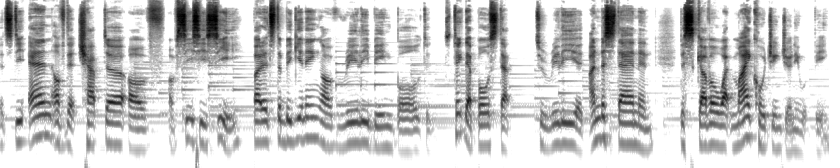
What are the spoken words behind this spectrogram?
it's the end of that chapter of, of CCC, but it's the beginning of really being bold, to, to take that bold step to really understand and discover what my coaching journey would be.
